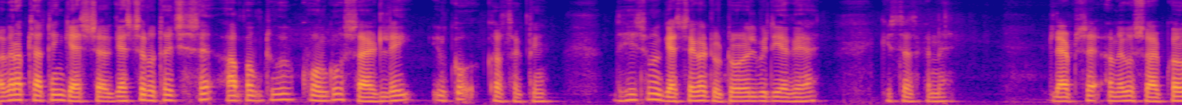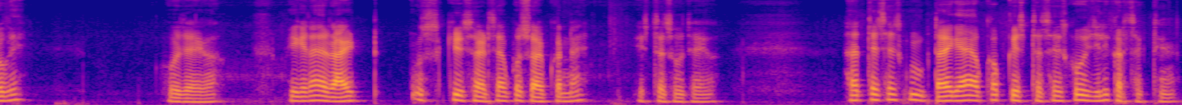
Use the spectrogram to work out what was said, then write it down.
अगर आप चाहते हैं गैस्चर गैस्चर होता है जिससे आप अपने फ़ोन को साइड ले इनको कर सकते हैं। देखिए, इसमें गैस्चर का ट्यूटोरियल भी दिया गया है, किस तरह से करना है। लेफ़्ट से अंदर को स्वाइप करोगे, हो जाएगा। फिर कहता है राइट उसकी साइड से आपको स्वाइप करना है, इस तरह से हो जाएगा। हर तरह से इसको बताया गया है आपको आप किस तरह से इसको ईजिली कर सकते हैं।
